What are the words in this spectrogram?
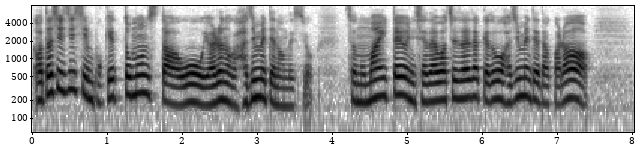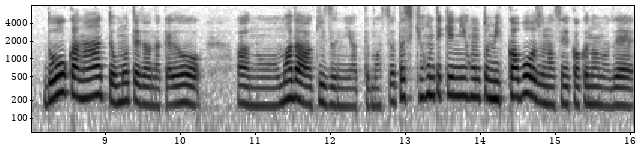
私自身ポケットモンスターをやるのが初めてなんですよ。その前言ったように世代は世代だけど初めてだからどうかなって思ってたんだけどあのまだ飽きずにやってます。私基本的にほんと三日坊主な性格なので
